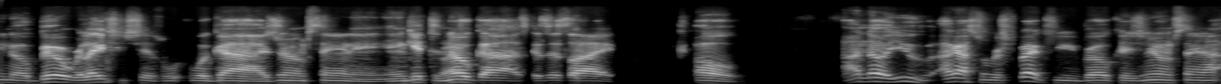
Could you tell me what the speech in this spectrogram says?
you know, build relationships w- with guys. You know what I'm saying? And, and get to right. know guys because it's like, oh, I know you. I got some respect for you, bro. Because you know what I'm saying. I,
